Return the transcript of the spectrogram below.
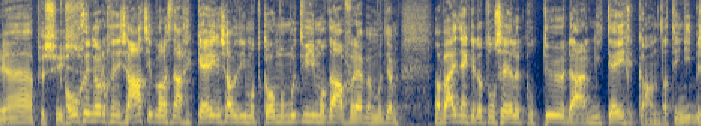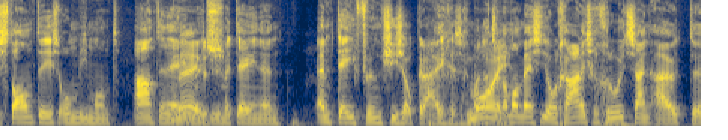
Ja, precies. Hoog in de organisatie hebben we wel eens naar gekeken. Zou er iemand komen? Moeten we iemand daarvoor hebben? Moeten Maar wij denken dat onze hele cultuur daar niet tegen kan. Dat die niet bestand is om iemand aan te nemen nee, dus... die meteen een MT-functie zou krijgen. Zeg maar. Dat zijn allemaal mensen die organisch gegroeid zijn uit, uh,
